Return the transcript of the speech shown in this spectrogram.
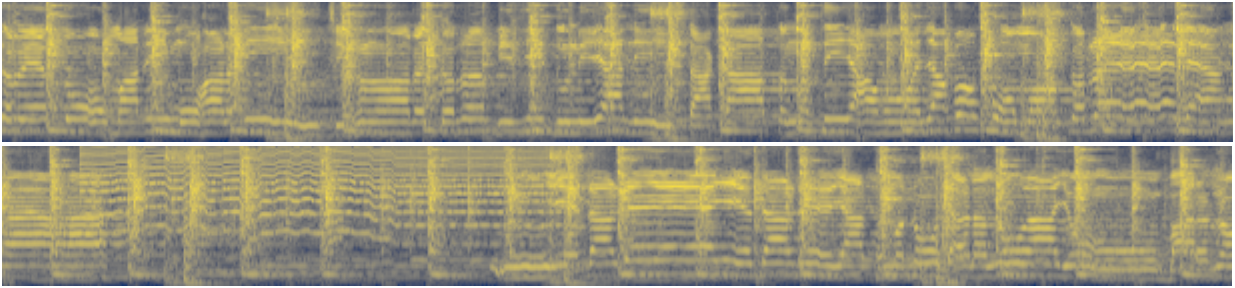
કરે તો મારી મોહાળની ચેહર કર, બીજી દુનિયાની તાકાત નથી આવો જાવો કોમો કરે લ્યા એ દાડે દાડે આઠમનો દાડલો આવ્યો બારનો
